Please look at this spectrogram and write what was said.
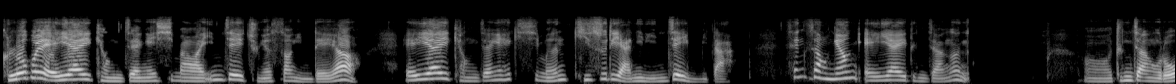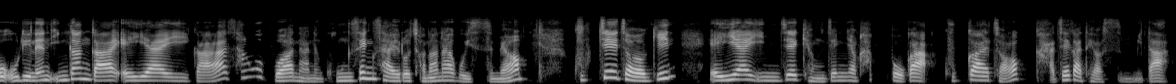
음. 글로벌 AI 경쟁의 심화와 인재의 중요성인데요. AI 경쟁의 핵심은 기술이 아닌 인재입니다. 생성형 AI 등장은 어, 등장으로 우리는 인간과 AI가 상호 보완하는 공생 사회로 전환하고 있으며 국제적인 AI 인재 경쟁력 확보가 국가적 과제가 되었습니다.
